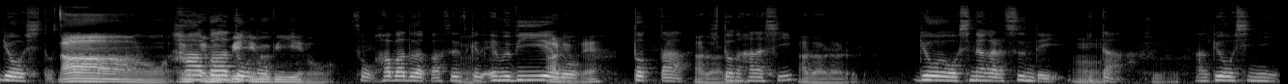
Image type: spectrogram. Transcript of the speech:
漁師とさ。ハーバードの。MBA の。そうハーバードだか忘れたけど、MBA を取った人の話。あるあるある。漁をしながら住んでいうん。た、そう漁師に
